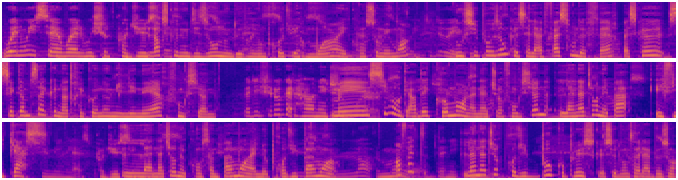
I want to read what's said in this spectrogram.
Lorsque nous disons nous devrions produire moins et consommer moins, nous supposons que c'est la façon de faire parce que c'est comme ça que notre économie linéaire fonctionne. Mais si vous regardez comment la nature fonctionne, la nature n'est pas efficace. La nature ne consomme pas moins, elle ne produit pas moins. En fait, la nature produit beaucoup plus que ce dont elle a besoin.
